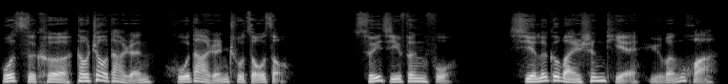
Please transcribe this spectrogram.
我此刻到赵大人、胡大人处走走。随即吩咐写了个晚生帖与文华，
